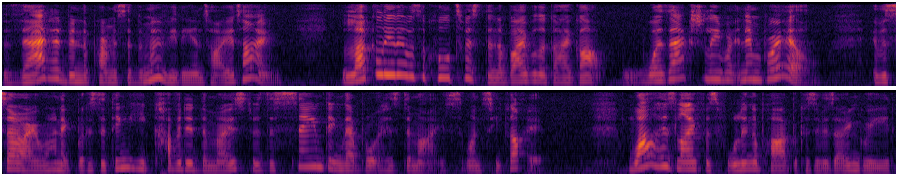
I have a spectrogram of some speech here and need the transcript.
that had been the premise of the movie the entire time. Luckily, there was a cool twist, and the Bible the guy got was actually written in Braille. It was so ironic because the thing he coveted the most was the same thing that brought his demise once he got it. While his life was falling apart because of his own greed,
